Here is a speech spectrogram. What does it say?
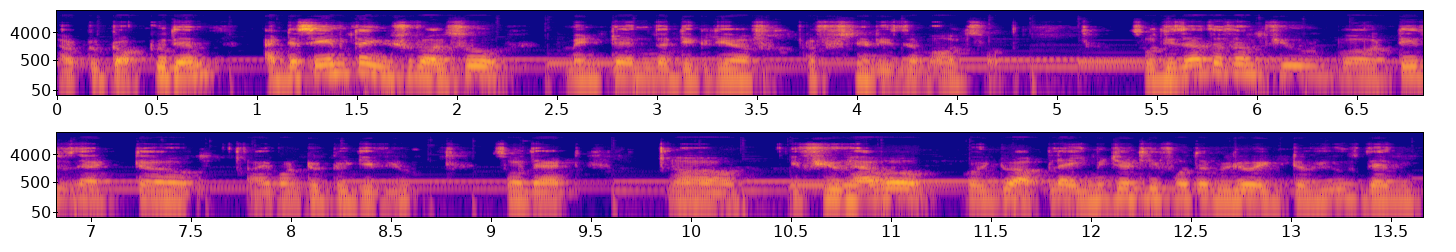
have to talk to them. At the same time you should also maintain the degree of professionalism also. So these are the some few uh, tips that uh, i wanted to give you so that uh, if you have a going to apply immediately for the video interviews then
